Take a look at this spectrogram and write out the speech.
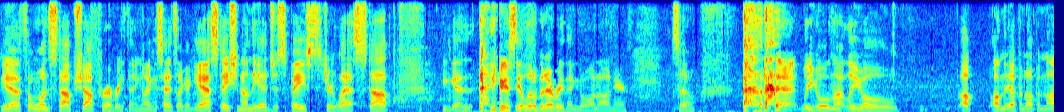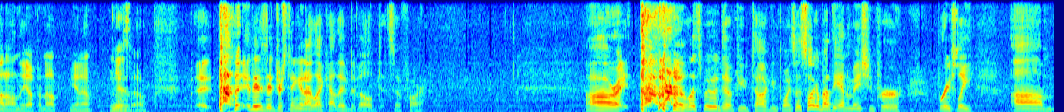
yeah, it's a one-stop shop for everything. Like I said, it's like a gas station on the edge of space. It's your last stop. You get you can see a little bit of everything going on here. So legal, not legal, up on the up and up, and not on the up and up. You know. Yeah. So it, is interesting, and I like how they've developed it so far. All right, let's move into a few talking points. Let's talk about the animation for briefly. Um,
